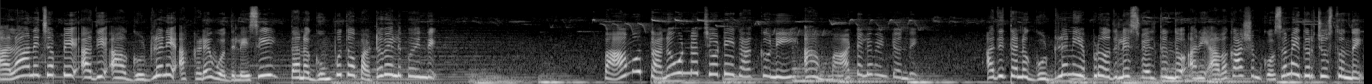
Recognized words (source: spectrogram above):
అలా అని చెప్పి అది ఆ గుడ్లని అక్కడే వదిలేసి తన గుంపుతో పాటు వెళ్ళిపోయింది. పాము తను ఉన్న చోటే దాక్కుని ఆ మాటలు వింటుంది. అది తన గుడ్లని ఎప్పుడు వదిలేసి వెళ్తుందో అని అవకాశం కోసం ఎదురుచూస్తుంది.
